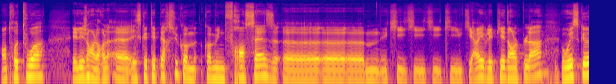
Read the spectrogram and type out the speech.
entre toi et les gens, alors, euh, est-ce que tu es perçue comme, comme une Française euh, euh, qui, qui, qui, qui, arrive les pieds dans le plat Ou est-ce que,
